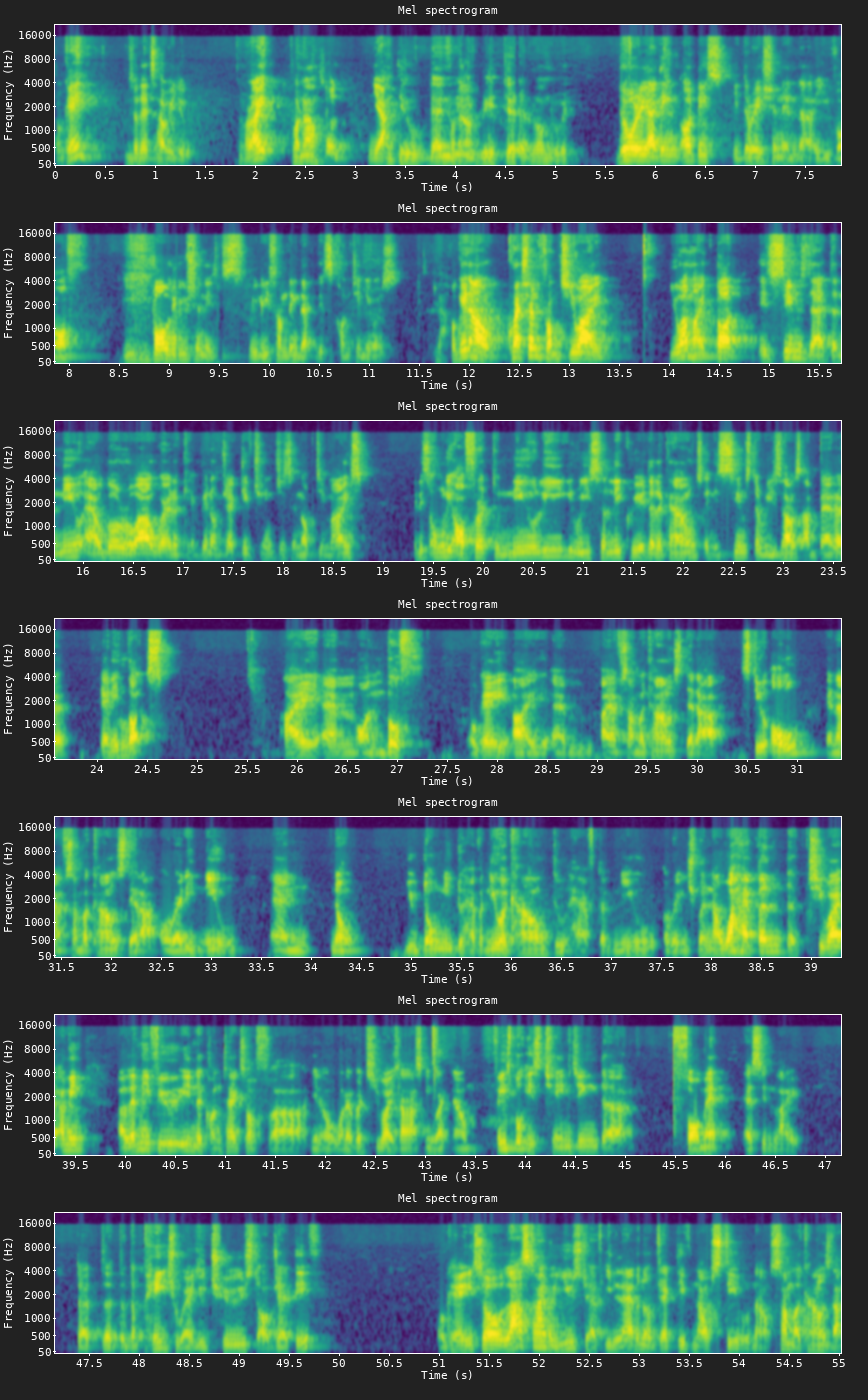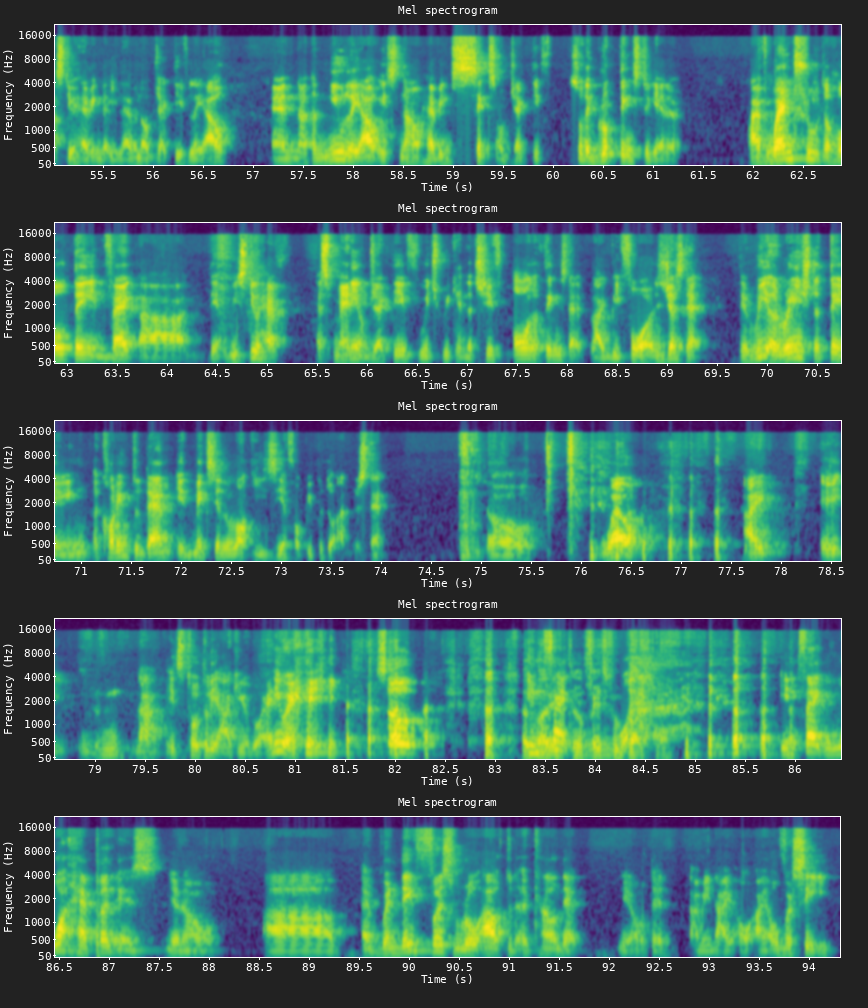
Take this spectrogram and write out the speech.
Okay, so that's how we do. Okay. All right. For now. So yeah. Until then, For we now. reiterate along the way. Don't worry. I think all this iteration and uh, evolve evolution is really something that is continuous. Yeah. Okay, now question from Chiwai. You are my thought. It seems that the new algo rollout where the campaign objective changes and optimize, it is only offered to newly recently created accounts, and it seems the results are better. Any oh. thoughts? I am on both. Okay, I am. I have some accounts that are still old, and I have some accounts that are already new. And no, you don't need to have a new account to have the new arrangement. Now, what happened? The Chiwai, I mean, uh, let me fill you in the context of uh, you know whatever Chiwai is asking right now. Facebook is changing the format, as in like the, the, the, the page where you choose the objective. Okay, so last time we used to have 11 objective, now still, now some accounts are still having the 11 objective layout, and uh, the new layout is now having six objective. So they group things together. I've went through the whole thing. In fact, uh, we still have as many objectives which we can achieve all the things that like before. It's just that they rearrange the thing according to them. It makes it a lot easier for people to understand. So, well, I it, nah, it's totally arguable. Anyway, so in fact, Facebook what, in fact, what happened is, you know, uh, when they first roll out to the account that you know that I mean I I oversee,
